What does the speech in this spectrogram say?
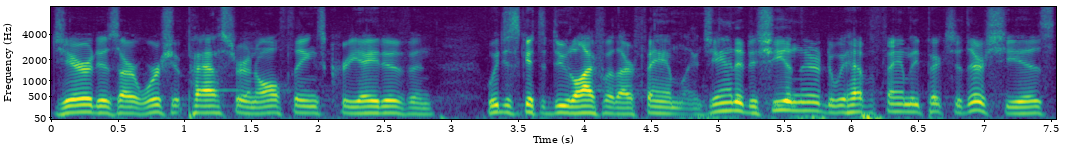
Jared is our worship pastor in all things creative, and we just get to do life with our family. And Janet, is she in there? Do we have a family picture? There she is.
